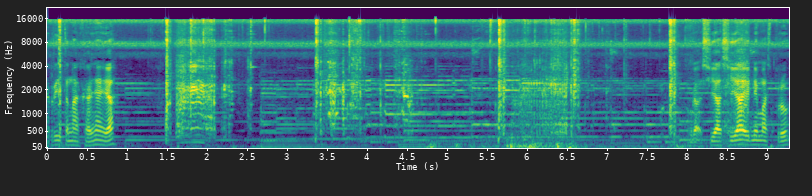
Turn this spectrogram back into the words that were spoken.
ngeri tenaganya ya nggak sia-sia ini mas bro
